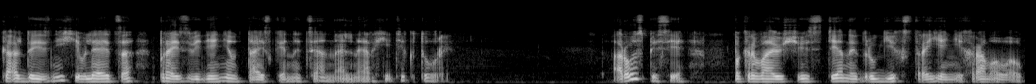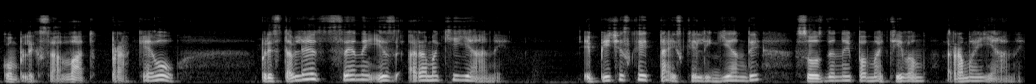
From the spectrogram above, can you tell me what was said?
Каждый из них является произведением тайской национальной архитектуры. Росписи, покрывающие стены других строений храмового комплекса Ват-Пракео, представляют сцены из Рамакияны, эпической тайской легенды, созданной по мотивам Рамаяны.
